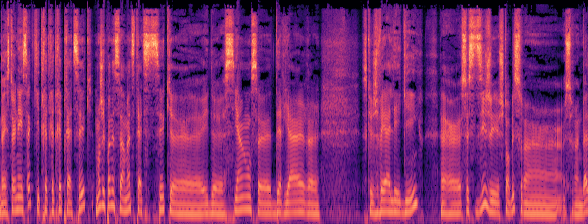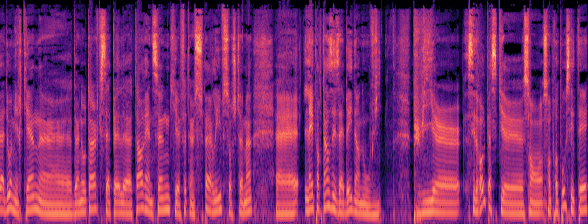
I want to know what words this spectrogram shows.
Ben c'est un insecte qui est très très très pratique. Moi j'ai pas nécessairement de statistiques euh, et de science euh, derrière euh, ce que je vais alléguer. Euh, ceci dit, je suis tombé sur un sur une balado américaine euh, d'un auteur qui s'appelle euh, Thor Hansen qui a fait un super livre sur justement euh, l'importance des abeilles dans nos vies. Puis euh, c'est drôle parce que son, son propos c'était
